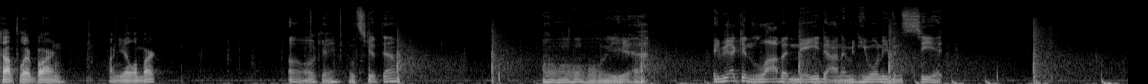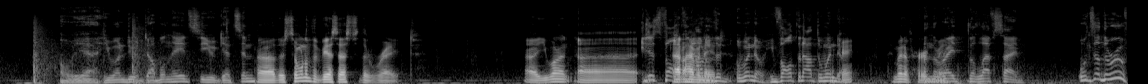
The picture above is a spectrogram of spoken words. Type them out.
Top floor barn on yellow mark. Oh, okay. Let's get them. Oh, yeah. Maybe I can lob a nade on him and he won't even see it. Oh, yeah. You want to do a double nade? See who gets him? Uh, there's someone in the VSS to the right. Uh, you want? Uh, He just I vaulted don't have out of the window. He vaulted out the window. Okay, they might have heard On the me. right, the left side. One's on the roof.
